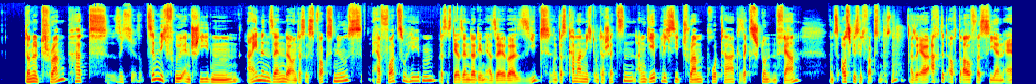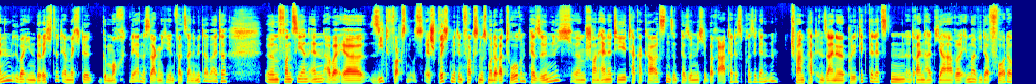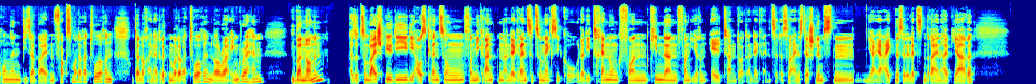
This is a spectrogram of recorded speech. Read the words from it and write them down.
Donald Trump hat sich ziemlich früh entschieden, einen Sender, und das ist Fox News, hervorzuheben. Das ist der Sender, den er selber sieht. Und das kann man nicht unterschätzen. Angeblich sieht Trump pro Tag sechs Stunden fern und ausschließlich Fox News. Ne? Also er achtet auch drauf, was CNN über ihn berichtet. Er möchte gemocht werden, das sagen jedenfalls seine Mitarbeiter ähm, von CNN, aber er sieht Fox News. Er spricht mit den Fox News Moderatoren persönlich. Ähm, Sean Hannity, Tucker Carlson sind persönliche Berater des Präsidenten. Trump hat in seine Politik der letzten äh, dreieinhalb Jahre immer wieder Forderungen dieser beiden Fox-Moderatoren und dann noch einer dritten Moderatorin, Laura Ingraham, übernommen. Also zum Beispiel die, die Ausgrenzung von Migranten an der Grenze zu Mexiko oder die Trennung von Kindern von ihren Eltern dort an der Grenze. Das war eines der schlimmsten ja, Ereignisse der letzten dreieinhalb Jahre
